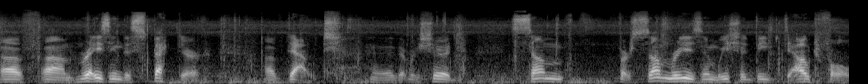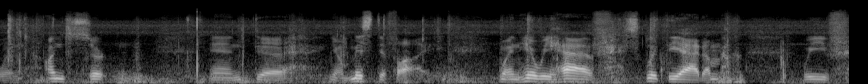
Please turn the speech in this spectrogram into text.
of um, raising the specter of doubt uh, that we should some for some reason we should be doubtful and uncertain and uh, you know mystified. When here we have split the atom we've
